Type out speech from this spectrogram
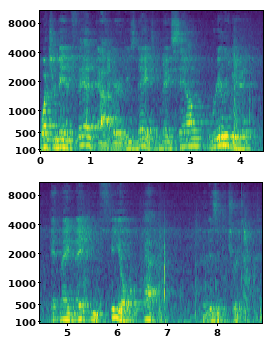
what you're being fed out there these days. It may sound really good. It may make you feel happy. But is it the truth?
